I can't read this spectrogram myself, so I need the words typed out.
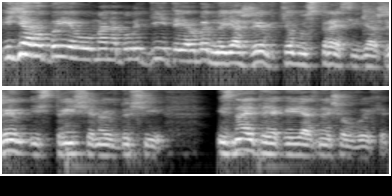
І я робив, у мене були діти, я робив, але я жив в цьому стресі, я жив із тріщиною в душі. І знаєте, який я знайшов вихід?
